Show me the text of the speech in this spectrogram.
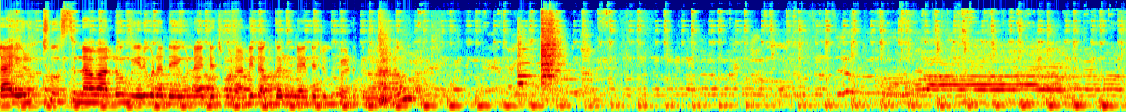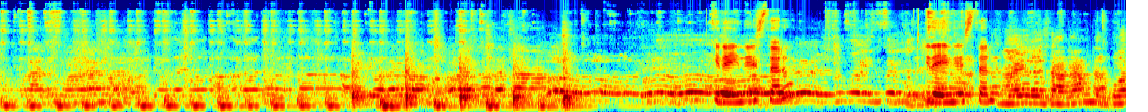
లైవ్ చూస్తున్న వాళ్ళు మీరు కూడా దేవుణ్ణి అయితే చూడండి. దగ్గరుండి అయితే చూపెడుతున్నాను. ఇదేం చేస్తారు? ఇదేం చేస్తారు? అంటారు కూర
